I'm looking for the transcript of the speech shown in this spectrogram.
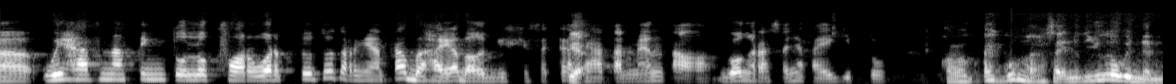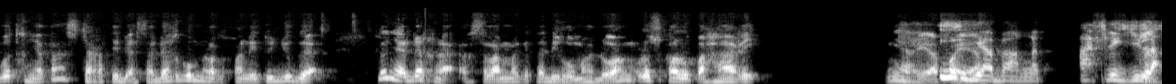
uh, we have nothing to look forward to tuh ternyata bahaya bagi ya. kesehatan yeah. mental. Gue ngerasanya kayak gitu. Kalau eh gue ngerasain itu juga Win dan gue ternyata secara tidak sadar gue melakukan itu juga. Lo nyadar nggak selama kita di rumah doang lo suka lupa hari? Ini hari apa iya ya? Iya banget, asli gila.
